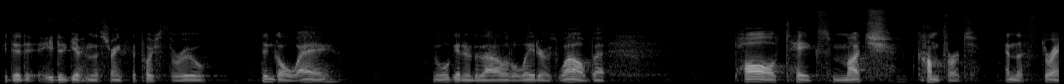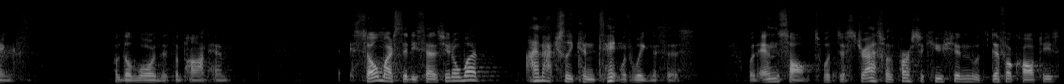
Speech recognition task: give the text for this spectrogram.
He did, he did give him the strength to push through. It didn't go away. And we'll get into that a little later as well. But Paul takes much comfort in the strength of the Lord that's upon him. So much that he says, you know what? I'm actually content with weaknesses with insults, with distress, with persecution, with difficulties,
